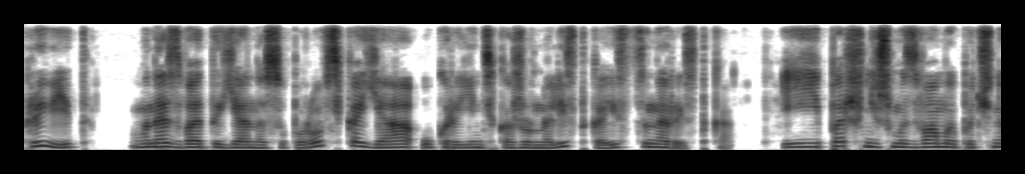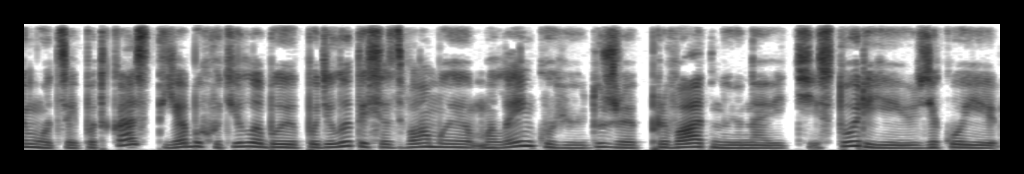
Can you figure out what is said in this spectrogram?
Привіт! Мене звати Яна Супоровська, я українська журналістка і сценаристка. І перш ніж ми з вами почнемо цей подкаст, я би хотіла би поділитися з вами маленькою і дуже приватною навіть історією, з якої,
